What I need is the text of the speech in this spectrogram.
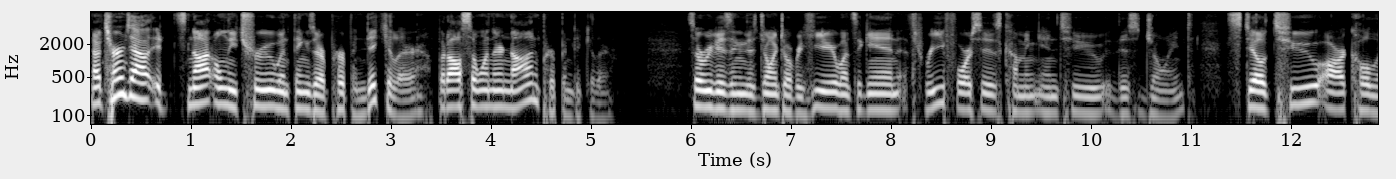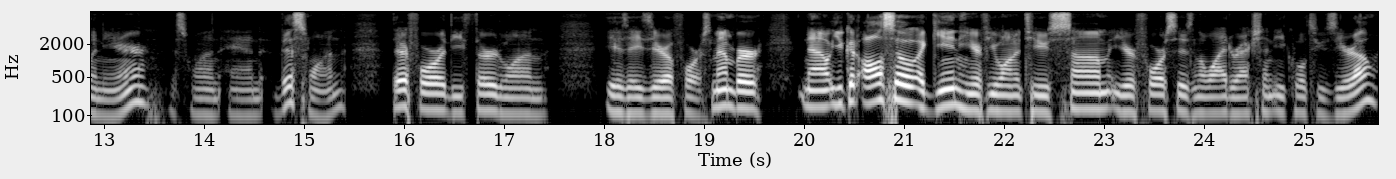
Now it turns out it's not only true when things are perpendicular, but also when they're non-perpendicular. So revisiting this joint over here, once again, three forces coming into this joint. Still two are collinear, this one and this one. Therefore, the third one is a zero force member. Now, you could also, again here, if you wanted to, sum your forces in the y direction equal to zero.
